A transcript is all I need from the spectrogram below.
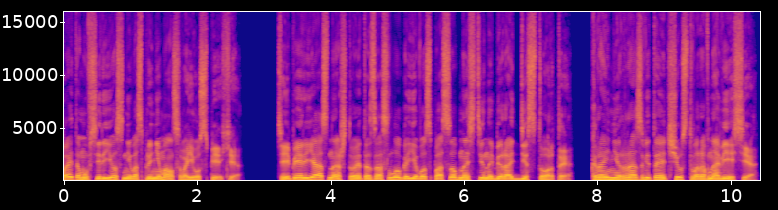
поэтому всерьез не воспринимал свои успехи. Теперь ясно, что это заслуга его способности набирать дисторты, крайне развитое чувство равновесия.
